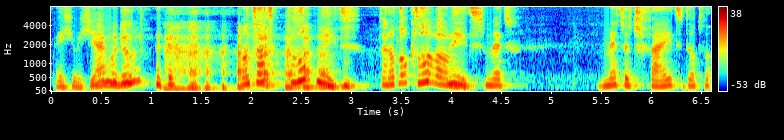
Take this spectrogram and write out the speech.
Weet je wat jij, Jij moet moet doen? Want dat klopt niet. Dat klopt gewoon niet met, met het feit dat we.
